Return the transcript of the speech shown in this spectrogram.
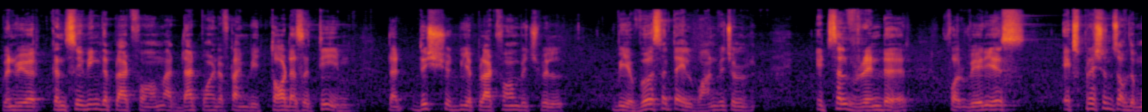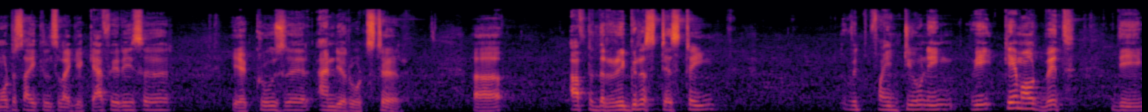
When we were conceiving the platform, at that point of time, we thought as a team that this should be a platform which will be a versatile one, which will itself render for various expressions of the motorcycles like a cafe racer, a cruiser, and a roadster. Uh, after the rigorous testing, with fine tuning, we came out with the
